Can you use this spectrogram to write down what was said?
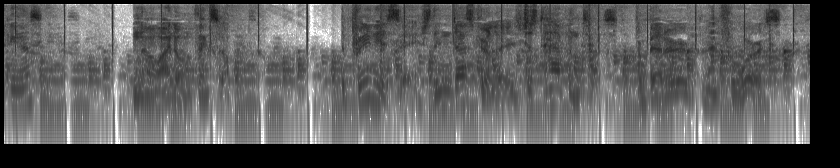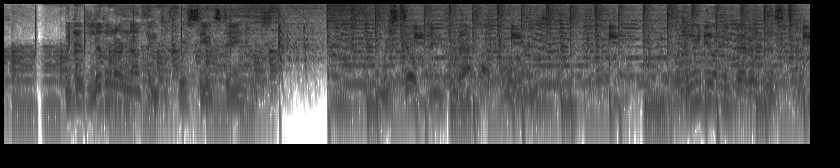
Taking us? No, I don't think so. The previous age, the industrial age, just happened to us, for better and for worse. We did little or nothing to foresee its dangers. And we're still paying for that lack of awareness. Can we do any better this time?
